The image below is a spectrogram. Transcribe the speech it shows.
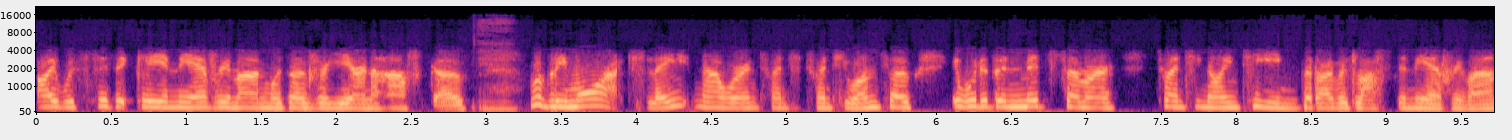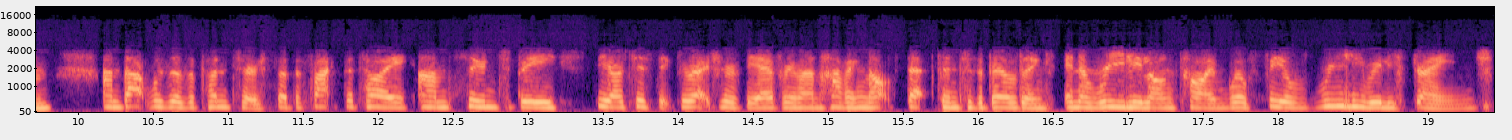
I was physically in the Everyman was over a year and a half ago. Yeah. Probably more, actually. Now we're in 2021. So it would have been midsummer 2019 that I was last in the Everyman. And that was as a punter. So the fact that I am soon to be the artistic director of the Everyman, having not stepped into the building in a really long time, will feel really, really strange.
